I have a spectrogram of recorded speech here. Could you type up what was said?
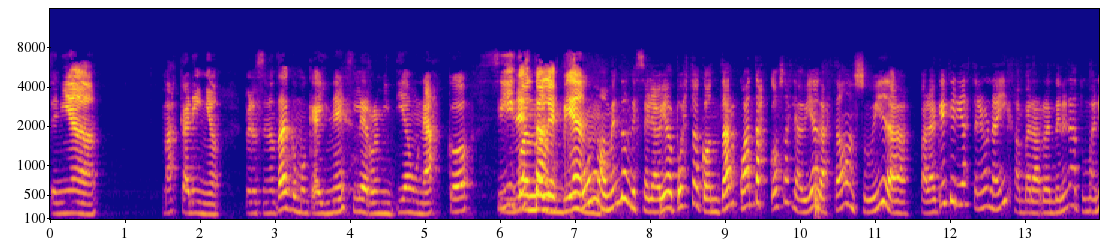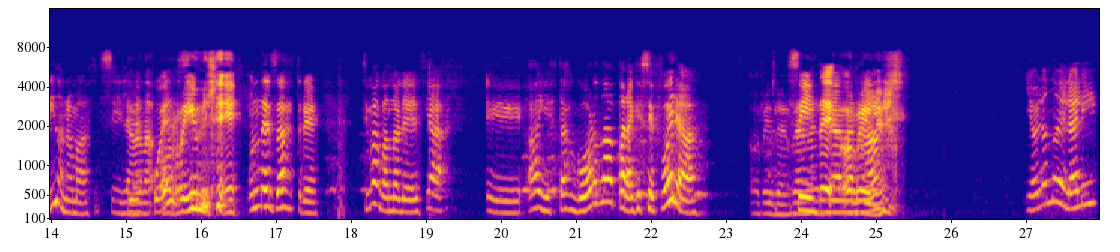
tenía más cariño. Pero se notaba como que a Inés le remitía un asco Sí, Inés cuando le, hubo un momento en que se le había puesto a contar cuántas cosas le había gastado en su vida. ¿Para qué querías tener una hija? ¿Para retener a tu marido nomás? Sí, la Y verdad, después- horrible. Un desastre. Encima cuando le decía, eh, ay, estás gorda, para que se fuera. Horrible, Sí, realmente verdad. horrible. Y hablando de Lali,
